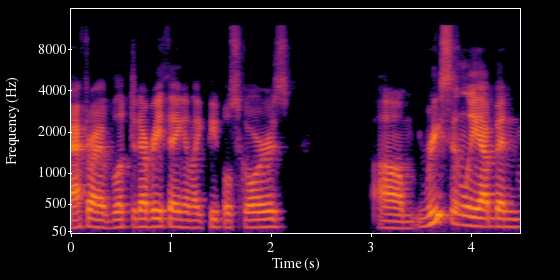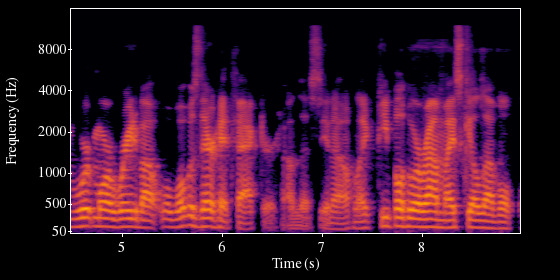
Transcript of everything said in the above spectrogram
after I've looked at everything and like people's scores. Um, recently, I've been more worried about well, what was their hit factor on this? You know, like people who are around my skill level.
